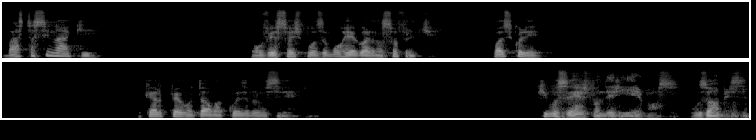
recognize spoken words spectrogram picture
Basta assinar aqui. Ou ver sua esposa morrer agora na sua frente. Pode escolher. Eu quero perguntar uma coisa para você. O que você responderia, irmãos, os homens?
